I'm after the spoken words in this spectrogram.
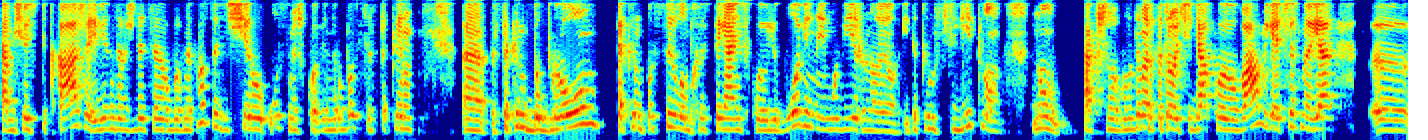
там щось підкаже, і він завжди це робив не просто зі щирою усмішкою. Він робив це з таким з таким добром, таким посилом християнської любові, неймовірною, і таким світлом. Ну так що, Володимир Петрович, дякую вам. Я чесно, я е,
